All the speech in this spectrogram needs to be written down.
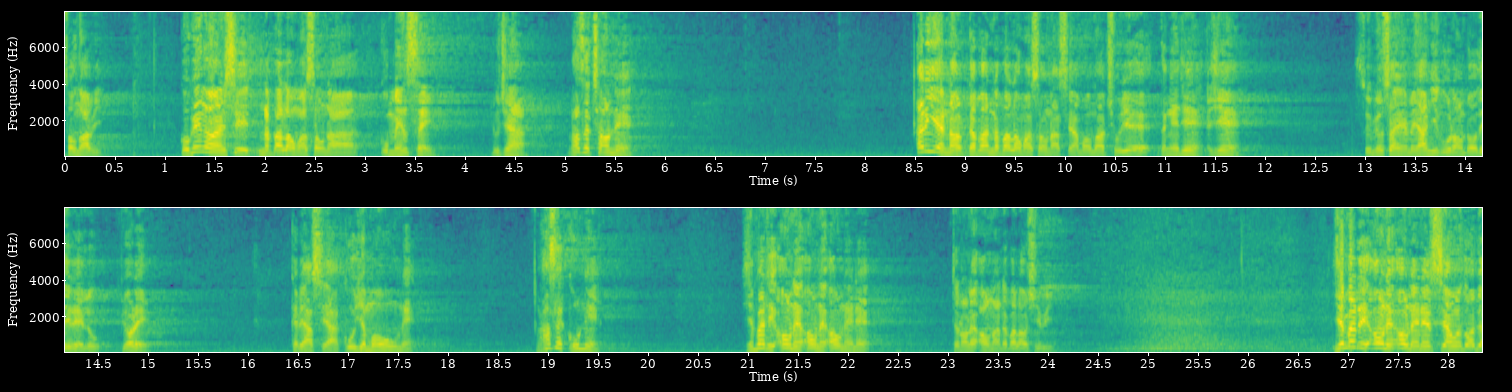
ဆုံးသွားပြီကိုကင်းကောင်ရဲ့ရှေ့နှစ်ပတ်လောက်မှဆုံးတာကိုမင်းစိန်လူချမ်း56နှစ်အဲ့ဒီရဲ့နောက်တပတ်နှစ်ပတ်လောက်မှဆုံးတာဆရာမောင်သားချိုရဲ့တငယ်ချင်းအရင်ဆွေမျိုးဆိုင်ရင်မရညီကိုတော်တော်သေးတယ်လို့ပြောတယ်ကြပြဆရာကိုရမုံနဲ့59နှစ်ရင်ဘတ်တွေအောင်းနေအောင်းနေအောင်းနေနဲ့ကျွန်တော်လည်းအောင်းတာတစ်ပတ်လောက်ရှိပြီ ရင်ဘတ်တွေအောင်းနေအောင်းနေနဲ့ဆရာဝန်သွားပြ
